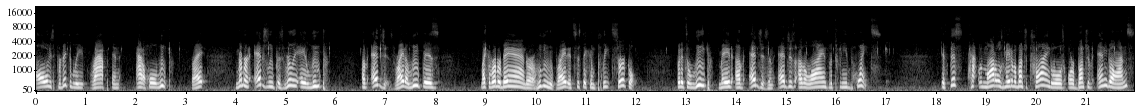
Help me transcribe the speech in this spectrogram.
always predictably wrap and add a whole loop, right? Remember, an edge loop is really a loop of edges, right? A loop is like a rubber band or a hula hoop, right? It's just a complete circle. But it's a loop made of edges, and edges are the lines between points. If this model is made of a bunch of triangles or a bunch of n-gons,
